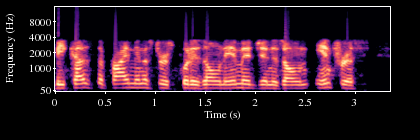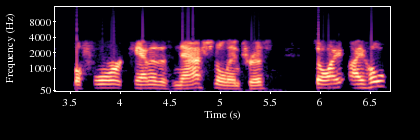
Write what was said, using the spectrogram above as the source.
because the prime minister has put his own image and his own interests before Canada's national interest. So I, I hope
